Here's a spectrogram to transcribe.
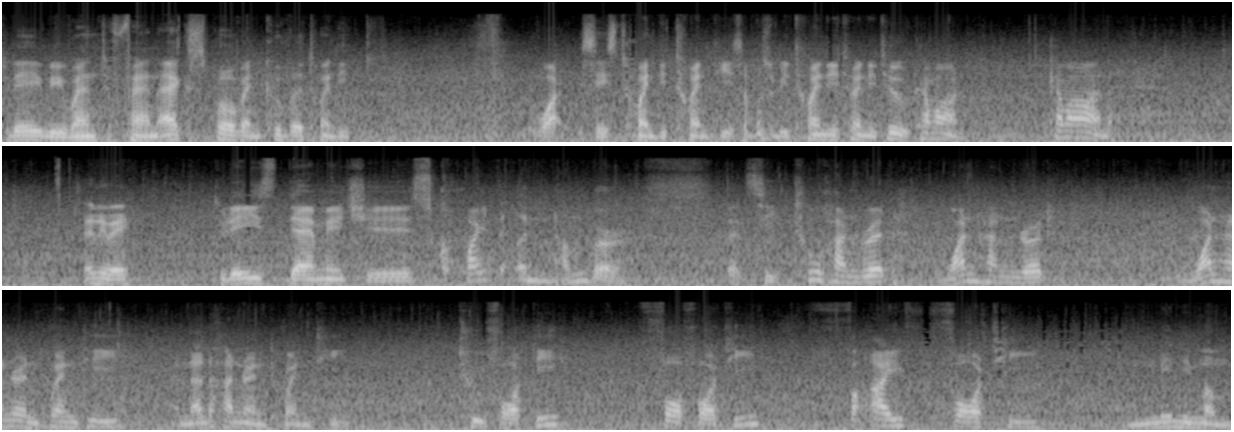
today we went to Fan Expo Vancouver 20 what it says 2020. It's supposed to be 2022. Come on. Come on. Anyway, today's damage is quite a number. Let's see 200, 100, 120, another 120, 240, 440, 540 minimum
